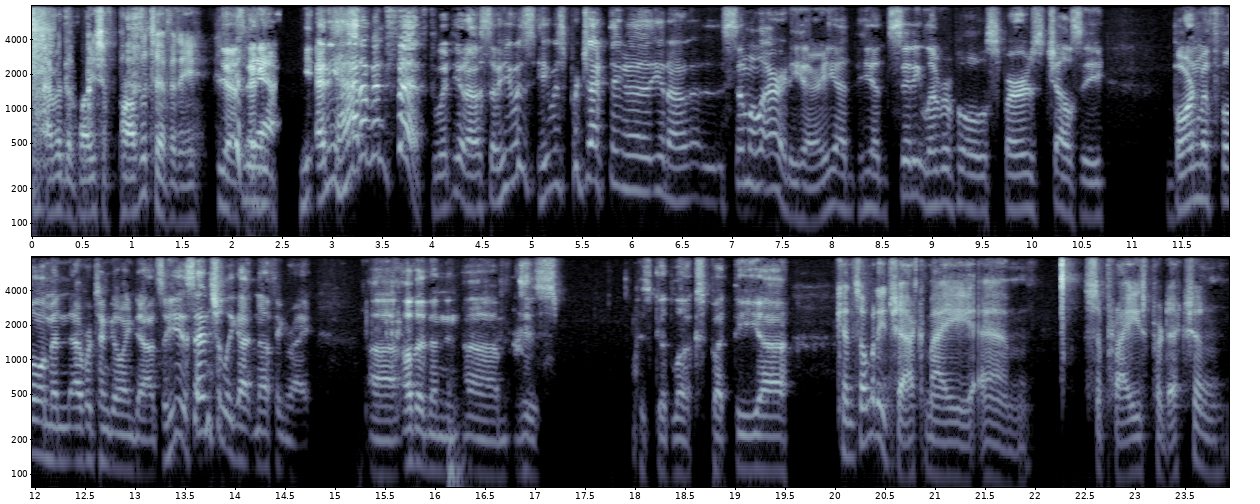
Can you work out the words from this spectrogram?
Having the voice of positivity. Yes, and, Yeah. he, and he had him in fifth. With you know, so he was he was projecting a you know similarity here. He had he had City, Liverpool, Spurs, Chelsea, Bournemouth, Fulham, and Everton going down. So he essentially got nothing right, uh, other than um, his his good looks. But the uh, Can somebody check my um, surprise prediction?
